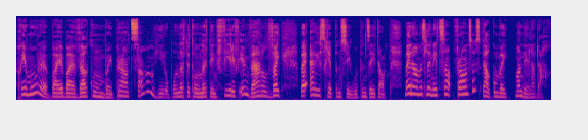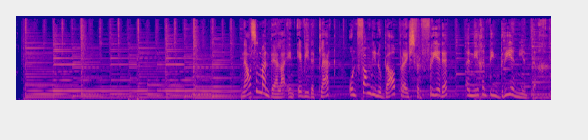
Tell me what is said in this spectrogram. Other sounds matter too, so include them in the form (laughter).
Goeiemôre, baie baie welkom by Praat Saam hier op 100.104 FM wêreldwyd by rsg.co.za. My naam is Lenet Fransis, welkom by Mandela Dag. Nelson Mandela en F.W. de Klerk ontvang die Nobelprys vir vrede in 1993.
